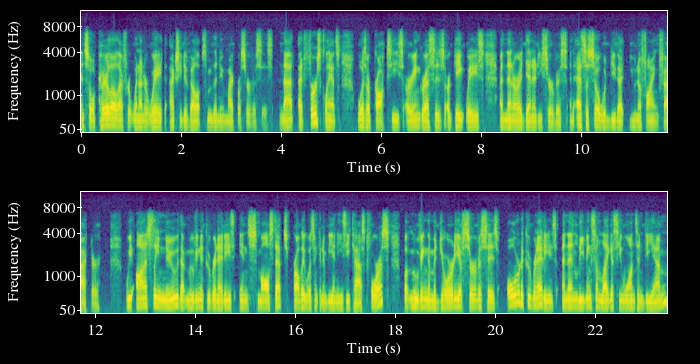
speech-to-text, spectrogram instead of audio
and so a parallel effort went underway to actually develop some of the new microservices. And that, at first glance, was our proxies, our ingresses, our gateways, and then our identity service. And SSO would be that unifying factor we honestly knew that moving to Kubernetes in small steps probably wasn't going to be an easy task for us, but moving the majority of services over to Kubernetes and then leaving some legacy ones in VM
